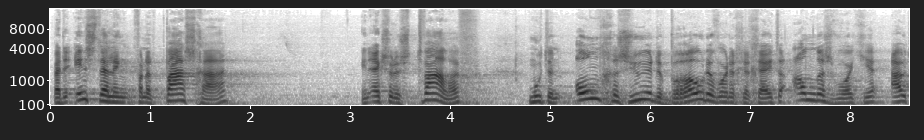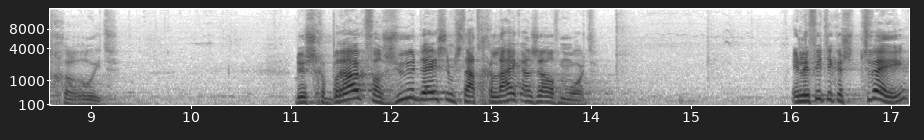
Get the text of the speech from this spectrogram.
Bij de instelling van het Pascha in Exodus 12 moeten ongezuurde broden worden gegeten, anders word je uitgeroeid. Dus gebruik van zuurdesem staat gelijk aan zelfmoord. In Leviticus 2,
